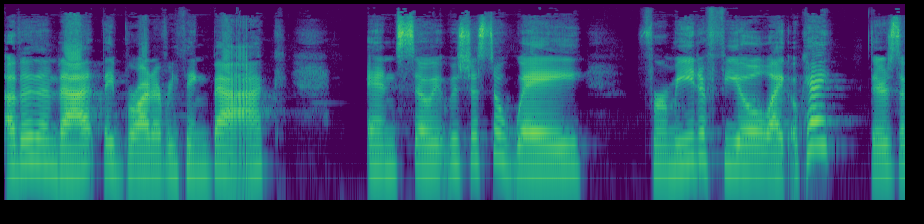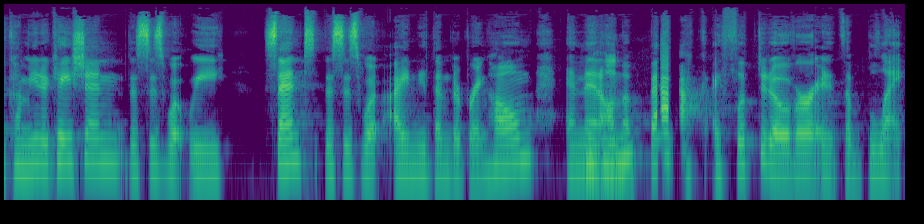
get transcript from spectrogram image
other than that, they brought everything back. And so it was just a way for me to feel like, okay, there's a communication. This is what we sent. This is what I need them to bring home. And then mm-hmm. on the back, I flipped it over and it's a blank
